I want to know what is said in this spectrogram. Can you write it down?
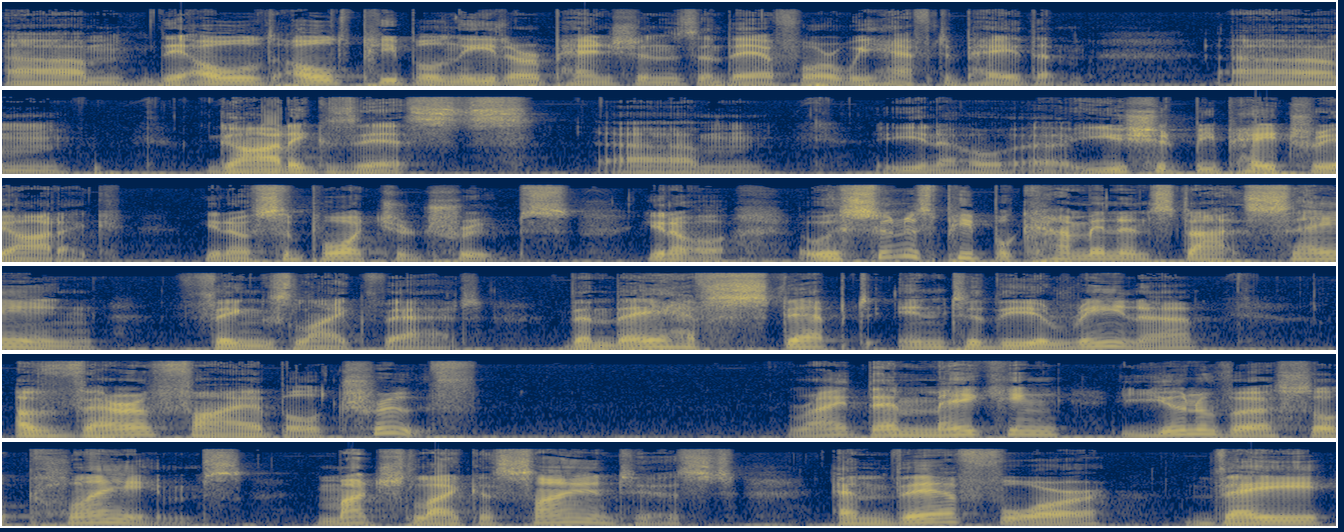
Um, the old old people need our pensions, and therefore we have to pay them. Um, God exists. Um, you know, uh, you should be patriotic. You know, support your troops. You know, as soon as people come in and start saying things like that, then they have stepped into the arena of verifiable truth. Right? They're making universal claims, much like a scientist, and therefore they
